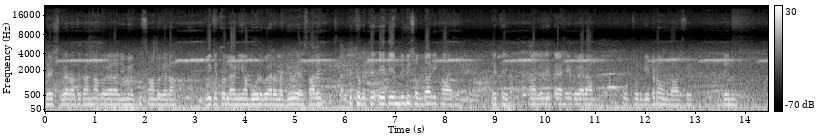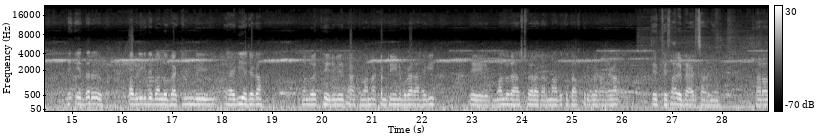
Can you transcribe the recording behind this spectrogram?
ਫਰੈਸ਼ ਵਗੈਰਾ ਦੁਕਾਨਾਂ ਵਗੈਰਾ, ਜਿਵੇਂ ਬੱਸਾਂ ਵਗੈਰਾ ਵੀ ਕਿੱਥੋਂ ਲੈਣੀਆਂ ਬੋਰਡ ਵਗੈਰਾ ਲੱਗੇ ਹੋਏ ਆ ਸਾਰੇ। ਕਿੱਥੋਂ ਕਿੱਥੇ ਏਟੀਐਮ ਦੀ ਵੀ ਸੁਵਿਧਾ ਕੀ ਖਾਸ ਹੈ। ਇੱਥੇ ਮੰਨ ਲਓ ਜੇ ਪੈਸੇ ਵਗੈਰਾ ਉੱਠ ਉੱਠ ਕੇ ਕਢਾਉਣ ਵਾਸਤੇ ਦੇ ਨੂੰ ਤੇ ਇੱਧਰ ਪਬਲਿਕ ਦੇ ਮੰਨ ਲਓ ਬੈਠਣ ਦੀ ਹੈਗੀ ਹੈ ਜਗ੍ਹਾ, ਮੰਨ ਲਓ ਇੱਥੇ ਜਿਵੇਂ ਰੈਸਟੋਰਾਂਨਾ ਕੰਟੀਨ ਵਗੈਰਾ ਹੈਗੀ, ਤੇ ਮੰਨ ਲਓ ਰੈਸਟ ਵਗੈਰਾ ਕਰਨਾ, ਦੇਖੋ ਦਫ਼ਤਰ ਵਗੈਰਾ ਹੈਗਾ, ਤੇ ਇੱਥੇ ਸਾਰੇ ਬੈਠ ਸਕਦੇ ਹੋ। ਸਾਰਾ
